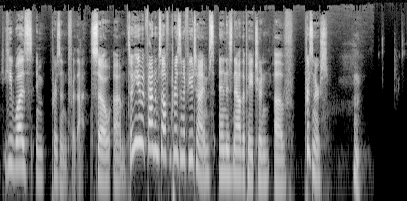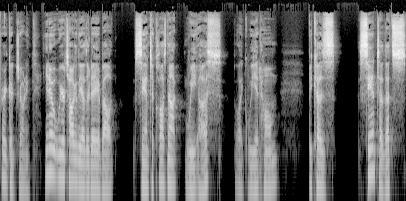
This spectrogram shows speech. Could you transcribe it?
he was imprisoned for that. So um, so he found himself in prison a few times and is now the patron of prisoners. Very good, Joni. You know, we were talking the other day about Santa Claus, not we, us, like we at home, because Santa, that's,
